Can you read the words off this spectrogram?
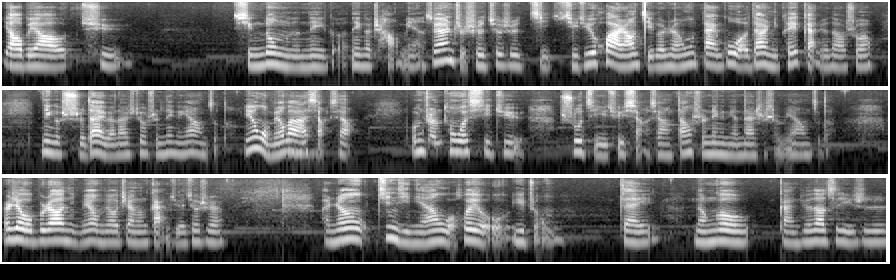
要不要去行动的那个那个场面，虽然只是就是几几句话，然后几个人物带过，但是你可以感觉到说，那个时代原来就是那个样子的，因为我没有办法想象，我们只能通过戏剧、书籍去想象当时那个年代是什么样子的。而且我不知道你们有没有这样的感觉，就是反正近几年我会有一种在能够感觉到自己是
